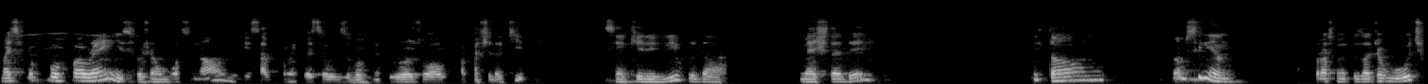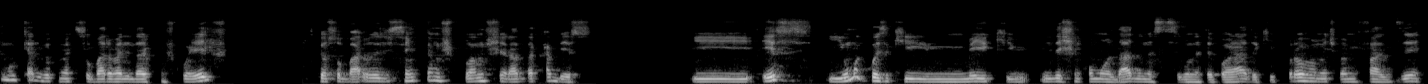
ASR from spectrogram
Mas se preocupou com a Rain, isso já é um bom sinal. Ninguém sabe como é que vai ser o desenvolvimento do Roswell a partir daqui. Aquele livro da mestra dele. Então, vamos seguindo. O próximo episódio é o último. Quero ver como é que o Subaru vai lidar com os coelhos. Porque o Subaru ele sempre tem uns planos tirados da cabeça. E esse e uma coisa que meio que me deixa incomodado nessa segunda temporada, que provavelmente vai me fazer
